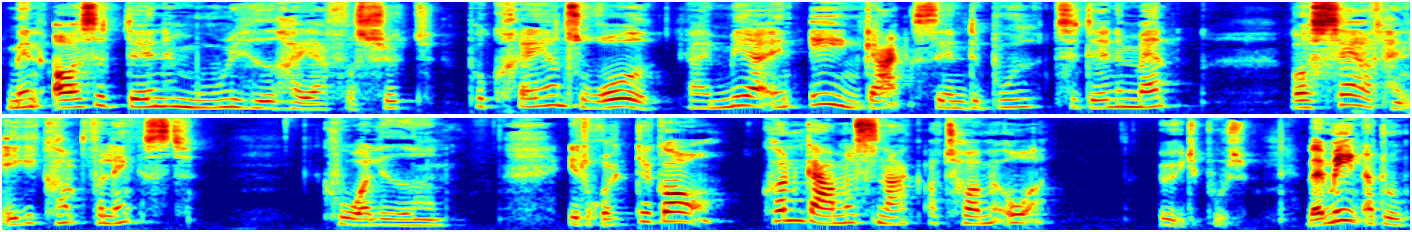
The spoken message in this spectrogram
Men også denne mulighed har jeg forsøgt. På Kreons råd, jeg mere end én gang sendte bud til denne mand, hvor sært han ikke kom for længst. Korlederen. Et rygte går, kun gammel snak og tomme ord. Ødipus. Hvad mener du?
